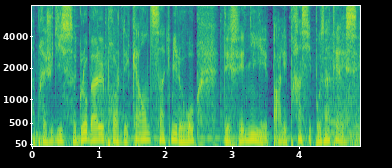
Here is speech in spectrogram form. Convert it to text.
Un préjudice global proche des 45 000 euros, des faits niés par les principaux intéressés.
